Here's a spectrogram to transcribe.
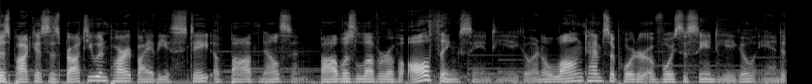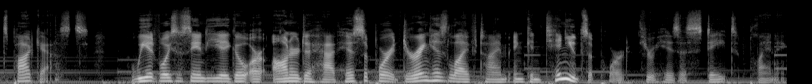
This podcast is brought to you in part by the estate of Bob Nelson. Bob was a lover of all things San Diego and a longtime supporter of Voice of San Diego and its podcasts. We at Voice of San Diego are honored to have his support during his lifetime and continued support through his estate planning.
